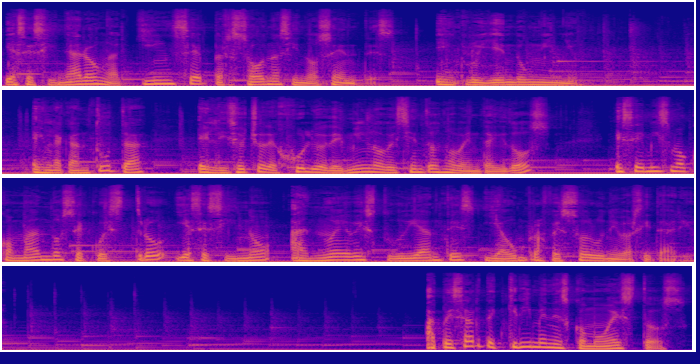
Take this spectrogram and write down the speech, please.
y asesinaron a 15 personas inocentes, incluyendo un niño. En la Cantuta, el 18 de julio de 1992, ese mismo comando secuestró y asesinó a nueve estudiantes y a un profesor universitario. A pesar de crímenes como estos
